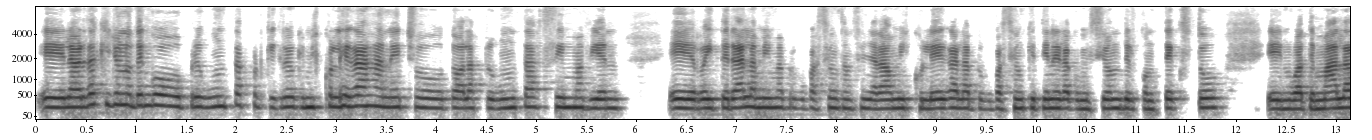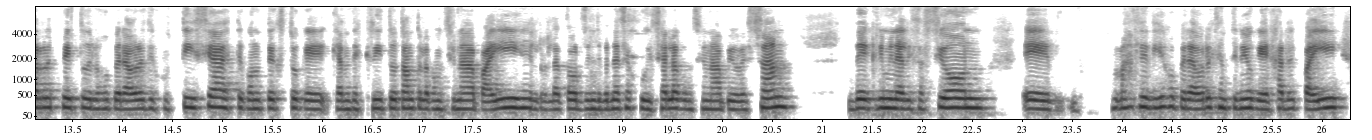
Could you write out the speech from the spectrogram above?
Eh, la verdad es que yo no tengo preguntas porque creo que mis colegas han hecho todas las preguntas, sin más bien eh, reiterar la misma preocupación que han señalado mis colegas, la preocupación que tiene la Comisión del contexto en Guatemala respecto de los operadores de justicia, este contexto que, han descrito tanto la comisionada País, el relator de independencia judicial, la comisionada Pio Besan, de criminalización, más de 10 operadores que han tenido que dejar el país,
